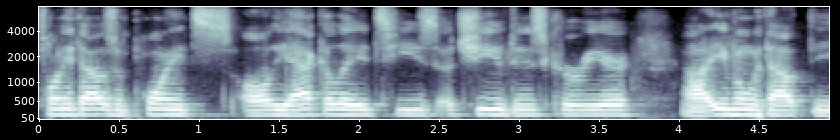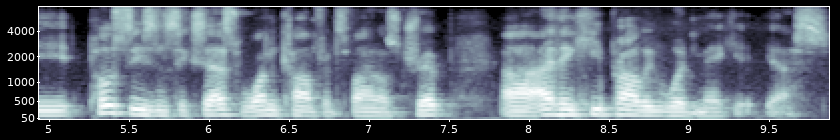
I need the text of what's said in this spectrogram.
20,000 points, all the accolades he's achieved in his career, uh, even without the postseason success, one conference finals trip. Uh, I think he probably would make it. Yes.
